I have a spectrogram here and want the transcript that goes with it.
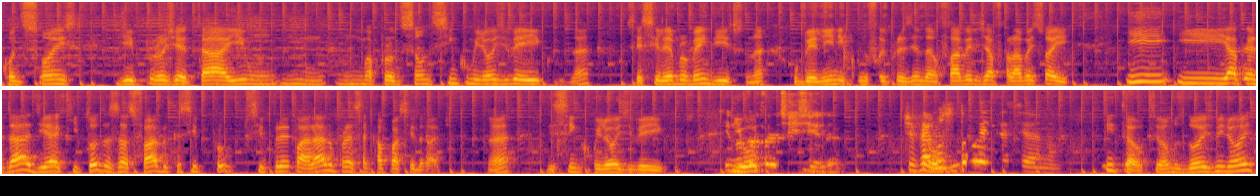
condições de projetar aí um, um, uma produção de 5 milhões de veículos, né? Vocês se lembram bem disso, né? O Bellini, quando foi presidente da Anfávia, ele já falava isso aí. E, e, a verdade é que todas as fábricas se, se prepararam para essa capacidade, né? De 5 milhões de veículos. E, e hoje... foi atingida. Tivemos então, dois esse ano. Então, tivemos 2 milhões,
